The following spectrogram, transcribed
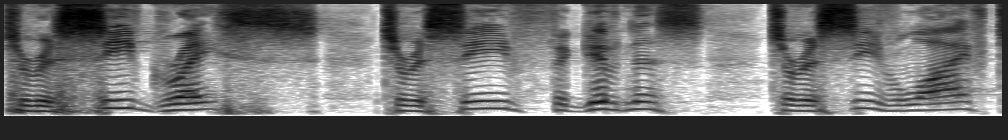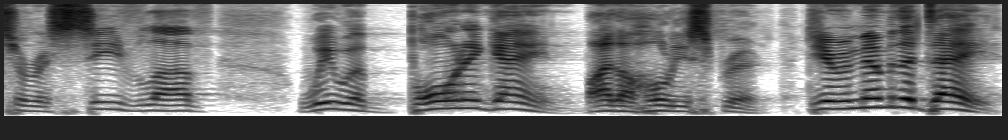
to receive grace, to receive forgiveness, to receive life, to receive love. We were born again by the Holy Spirit. Do you remember the day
